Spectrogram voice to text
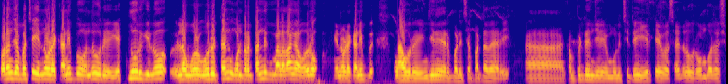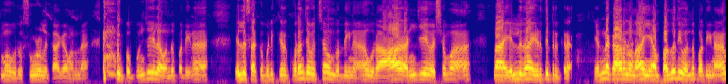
குறைஞ்சபட்சம் என்னோட கணிப்பு வந்து ஒரு எட்நூறு கிலோ இல்லை ஒரு டன் ஒன்றரை டன்னுக்கு மேலே தாங்க வரும் என்னோட கணிப்பு. நான் ஒரு இன்ஜினியர் படித்த பட்டதாரி. கம்ப்யூட்டர் இன்ஜினியர் முடிச்சுட்டு இயற்கை விவசாயத்தில் ஒரு ஒன்பது வருஷமாக ஒரு சூழலுக்காக வந்தேன். இப்போ புஞ்சையில் வந்து பார்த்திங்கன்னா எள்ளு சாக்குப்படி குறைஞ்சபட்சம் பார்த்தீங்கன்னா ஒரு ஆ அஞ்சு வருஷமாக நான் எள்ளு தான் எடுத்துகிட்டு இருக்கிறேன். என்ன காரணம்னா என் பகுதி வந்து பார்த்தீங்கன்னா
